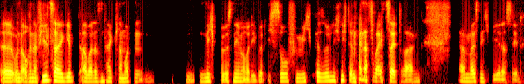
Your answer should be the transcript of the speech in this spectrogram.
äh, und auch in der Vielzahl gibt, aber das sind halt Klamotten, nicht böse nehmen, aber die würde ich so für mich persönlich nicht in meiner Freizeit tragen. Ähm, weiß nicht, wie ihr das seht.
